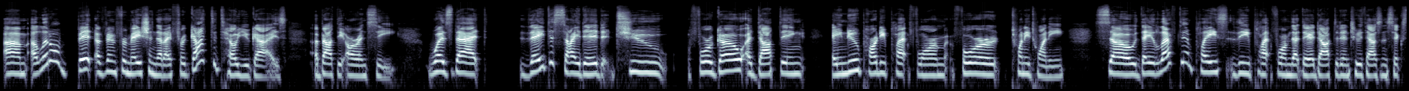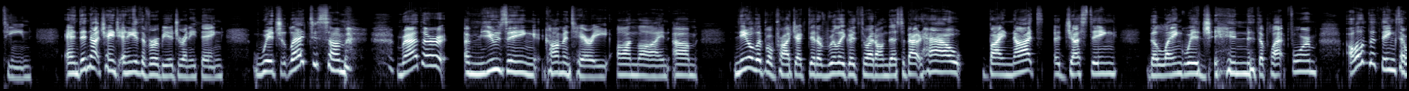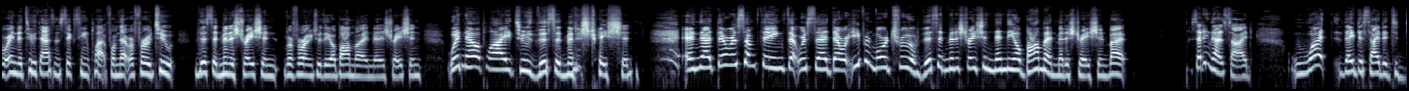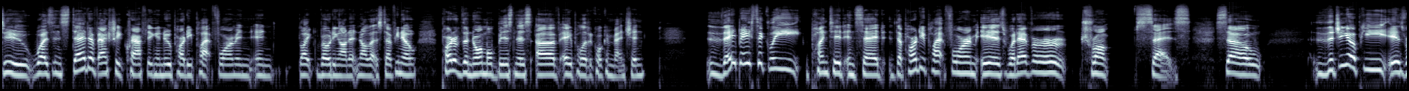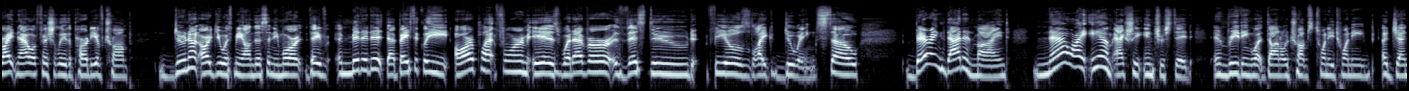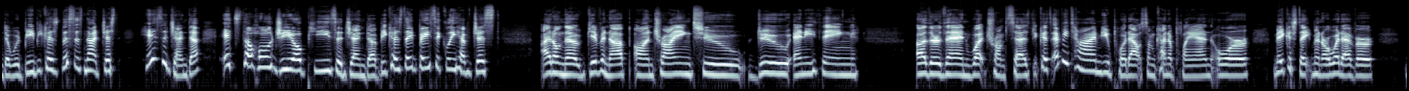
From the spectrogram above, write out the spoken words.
um, a little bit of information that I forgot to tell you guys about the RNC was that they decided to forego adopting a new party platform for 2020. So they left in place the platform that they adopted in 2016 and did not change any of the verbiage or anything, which led to some rather amusing commentary online. Um, Neoliberal Project did a really good thread on this about how by not adjusting the language in the platform, all of the things that were in the 2016 platform that referred to this administration, referring to the Obama administration, would now apply to this administration. And that there were some things that were said that were even more true of this administration than the Obama administration. But setting that aside, what they decided to do was instead of actually crafting a new party platform and, and like voting on it and all that stuff, you know, part of the normal business of a political convention. They basically punted and said the party platform is whatever Trump says. So the GOP is right now officially the party of Trump. Do not argue with me on this anymore. They've admitted it that basically our platform is whatever this dude feels like doing. So, bearing that in mind, now I am actually interested in reading what Donald Trump's 2020 agenda would be because this is not just his agenda, it's the whole GOP's agenda because they basically have just, I don't know, given up on trying to do anything other than what Trump says because every time you put out some kind of plan or make a statement or whatever,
